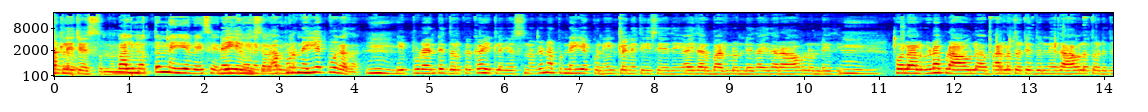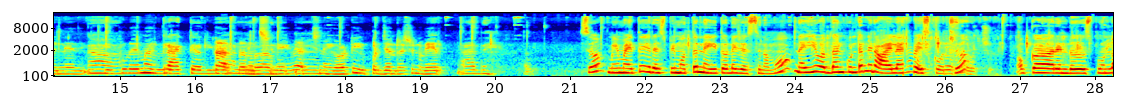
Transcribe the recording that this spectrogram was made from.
అట్లే చేస్తున్నాం వాళ్ళు మొత్తం నెయ్యి నెయ్యి వేసి కాకుండా. అప్పుడు నెయ్యి ఎక్కువ కదా. ఇప్పుడు అంటే దొరకక ఇట్లా చేస్తున్నారు కానీ అప్పుడు నెయ్యి ఎక్కువ. ఇంట్లోనే తీసేది. ఐదారు బర్రెలు ఉండేది ఐదారు ఆవులు ఉండేది. పొలాలు కూడా అప్పుడు ఆవుల బర్రెలతోటి దున్నేది ఆవులతోటి దున్నేది. ఇప్పుడేమో ట్రాక్టర్లు ట్రాక్టర్లు వచ్చినాయి. కాబట్టి ఇప్పుడు జనరేషన్ వేరు. అదే. సో మేమైతే ఈ రెసిపీ మొత్తం నెయ్యితోనే చేస్తున్నాము. నెయ్యి వద్దనుకుంటే మీరు ఆయిల్ అయినా వేసుకోవచ్చు. కావచ్చు. ఒక రెండు స్పూన్ల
